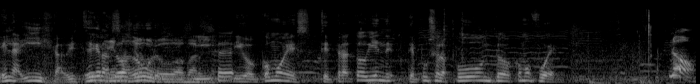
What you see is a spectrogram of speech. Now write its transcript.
es la hija, ¿viste? Es Es grandote. maduro, aparte. Y digo, ¿cómo es? ¿Te trató bien? de- ¿Te puso los puntos? ¿Cómo fue? No.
